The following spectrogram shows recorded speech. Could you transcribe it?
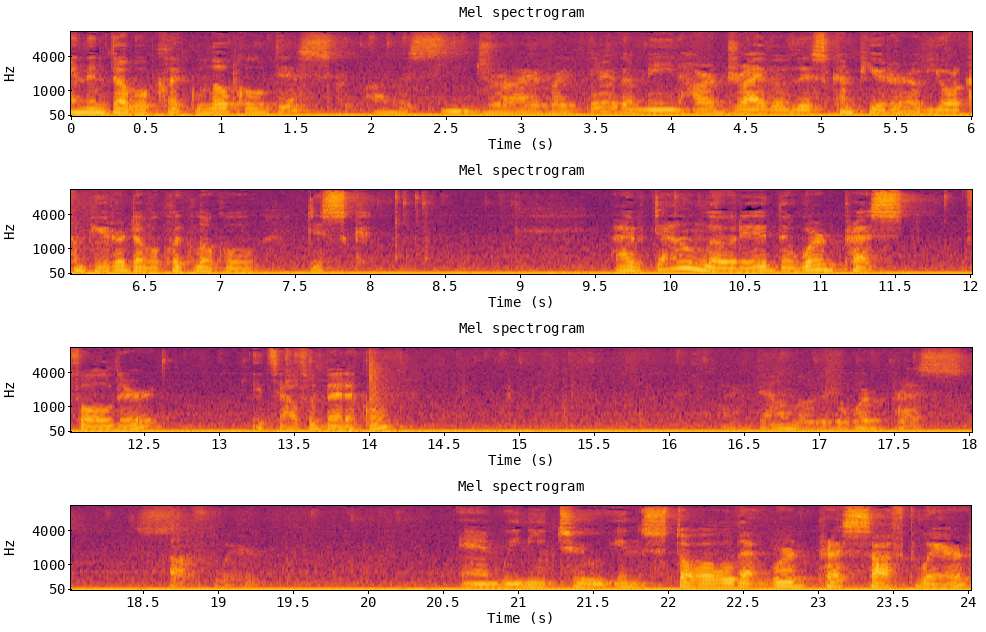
and then double click local disk on the C drive right there, the main hard drive of this computer, of your computer, double click local disk. I've downloaded the WordPress folder. It's alphabetical. Downloaded the WordPress software. And we need to install that WordPress software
